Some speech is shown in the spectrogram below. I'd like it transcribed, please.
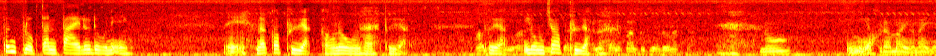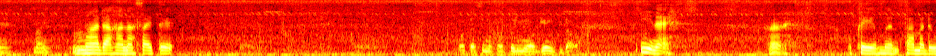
เพิ่งปลูกตอนปลายฤดูนี่เอง นี่ แล้วก็เผือกของลุงนะคะเผือก เผือกลุงชอบเผือกโนโอปราม่ก็ไม่ไงไม่มาดาฮานาไซเต 私の里芋は元気だわ นี่แน่ฮะโอเคเหมือนพามาดู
